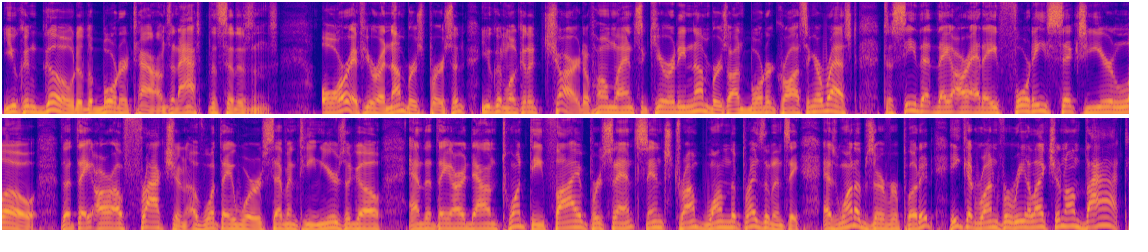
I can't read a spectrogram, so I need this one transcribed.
you can go to the border towns and ask the citizens. Or if you're a numbers person, you can look at a chart of Homeland Security numbers on border crossing arrest to see that they are at a 46 year low, that they are a fraction of what they were 17 years ago, and that they are down 25% since Trump won the presidency. As one observer put it, he could run for reelection on that.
